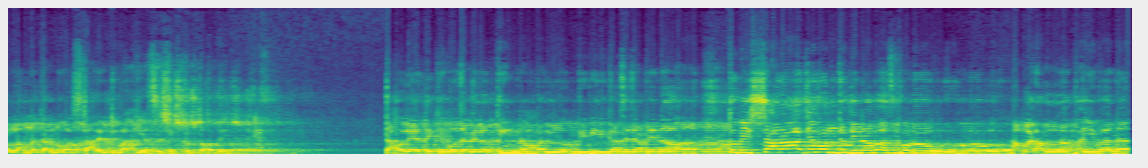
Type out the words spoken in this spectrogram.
করলাম না, কারণ ওয়াজটা আরেকটু বাকি আছে, শেষ করতে হবে। তাহলে এ থেকে বোঝা গেল, তিন নাম্বার লোক বিবির কাছে যাবে না? তুমি সারা জীবন যদি নামাজ পড়ো, আমার আল্লাহ পাইবা না।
